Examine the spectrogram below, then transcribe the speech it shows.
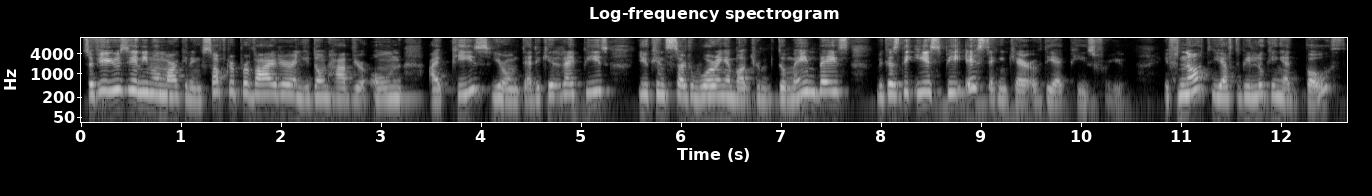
So if you're using an email marketing software provider and you don't have your own IPs, your own dedicated IPs, you can start worrying about your domain base because the ESP is taking care of the IPs for you. If not, you have to be looking at both.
